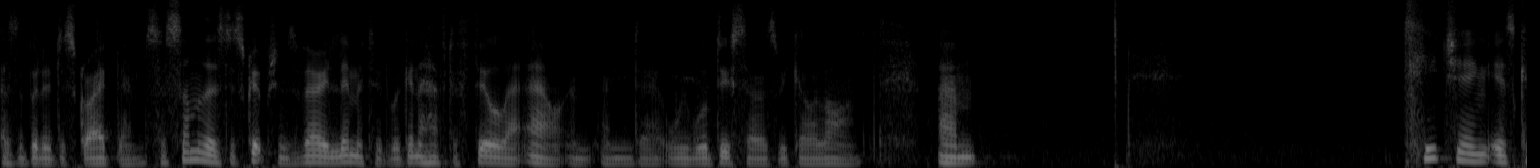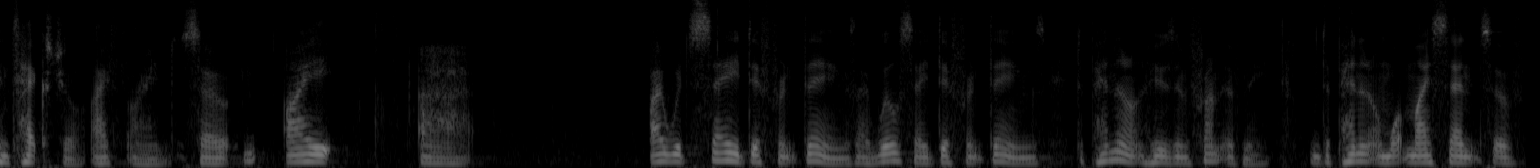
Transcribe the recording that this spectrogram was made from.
as the Buddha described them. So some of those descriptions are very limited. We're going to have to fill that out, and, and uh, we will do so as we go along. Um, teaching is contextual, I find. So I, uh, I would say different things. I will say different things depending on who's in front of me, and dependent on what my sense of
